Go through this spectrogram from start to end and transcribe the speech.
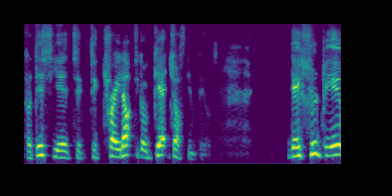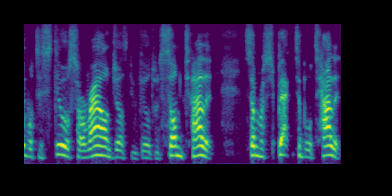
for this year to to trade up to go get Justin Fields they should be able to still surround Justin Fields with some talent, some respectable talent,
